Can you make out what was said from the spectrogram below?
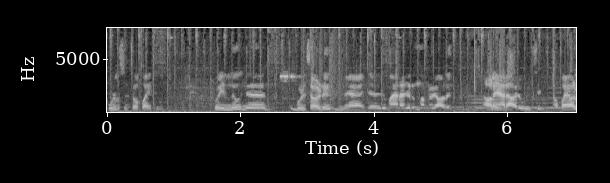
ഫുൾ സ്വിച്ച് ഓഫ് ആയിരുന്നു. അപ്പോൾ ഇന്ന് വിളിച്ചവിടെ അതിന്റെ ഒരു മാനേജർ എന്ന് പറഞ്ഞ ഒരാൾ ആളെ ഞാൻ രാവിലെ വിളിച്ചു. അപ്പോൾ അയാൾ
